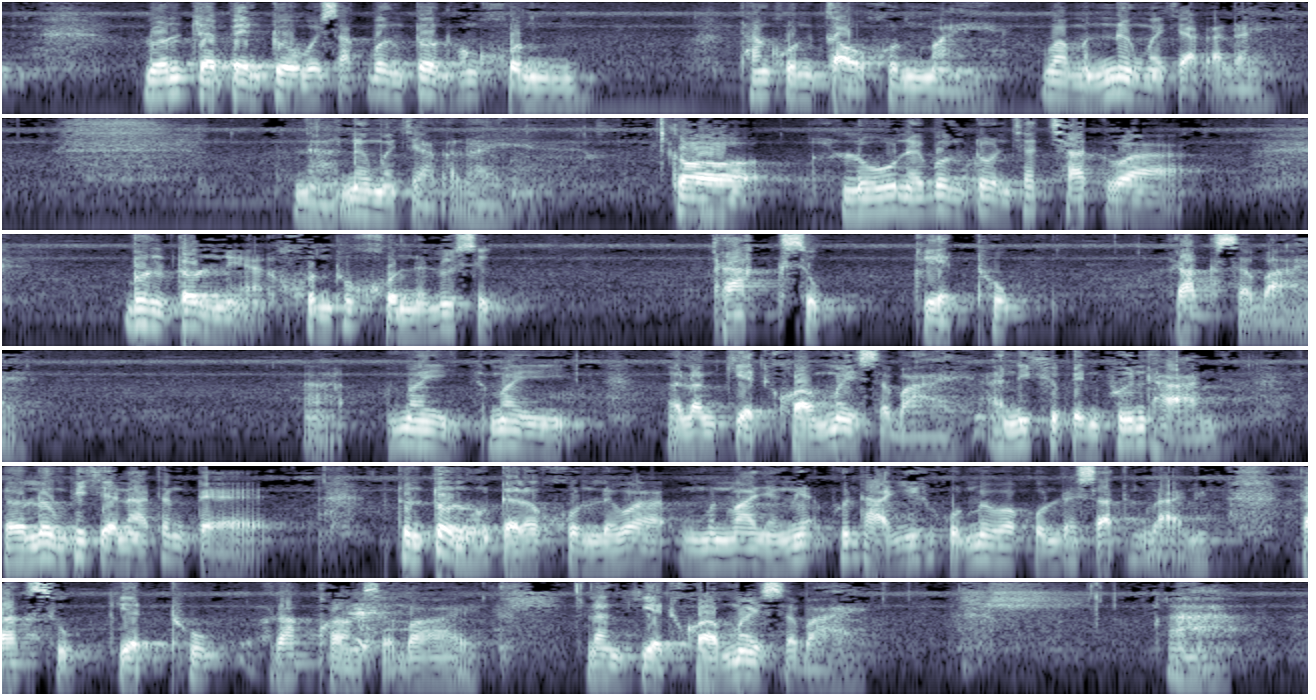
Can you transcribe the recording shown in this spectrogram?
ล้วนจะเป็นตัวบริษัทเบื้องต้นของคน ทั้งคนเก่าคนใหม่ ว่ามันเนื่องมาจากอะไรนะเนื่องมาจากอะไร ก็รู้ในเบื้องต้นชัด ๆ ว่าเบื้องต้นเนี่ย คนทุกคนเนี่ยรู้สึกรักสุข เกลียดทุกข์รักสบายไม่ไม่รังเกียจความไม่สบาย อันนี้คือเป็นพื้นฐาน เราเริ่มพิจารณาตั้งแต่ต้นต้นของแต่ละคนเลยว่ามันมาอย่างเนี้ยพื้นฐานนี้ทุกคนไม่ว่าคนและสัตว์ทั้งหลายเนี่ยรักสุขเกลียดทุกข์รักความสบาย รังเกียจความไม่สบายอ่า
